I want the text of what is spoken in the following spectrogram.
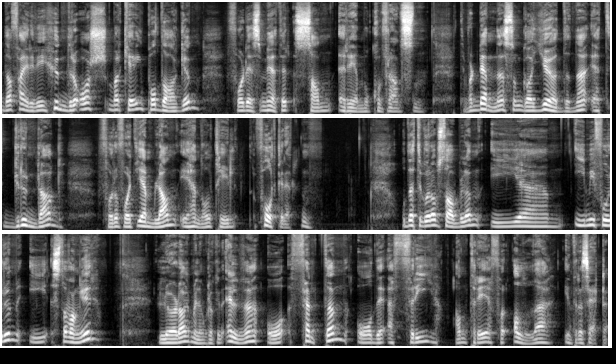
da feirer vi 100-årsmarkering på dagen for det som heter San Remo-konferansen. Det var denne som ga jødene et grunnlag for å få et hjemland i henhold til folkeretten. Og dette går opp stabelen i uh, IMI Forum i Stavanger lørdag mellom klokken 11 og 15, og det er fri entré for alle interesserte.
